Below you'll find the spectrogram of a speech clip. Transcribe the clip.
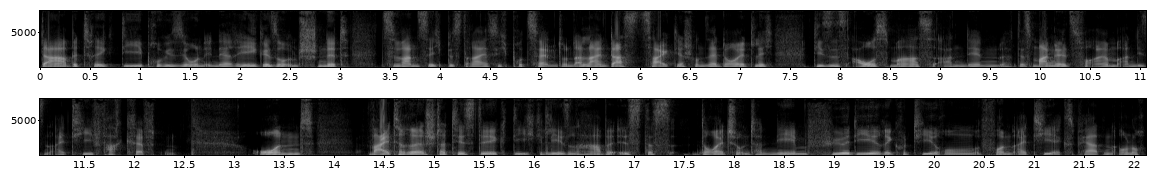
da beträgt die Provision in der Regel so im Schnitt 20 bis 30 Prozent. Und allein das zeigt ja schon sehr deutlich dieses Ausmaß an den, des Mangels vor allem an diesen IT-Fachkräften. Und Weitere Statistik, die ich gelesen habe, ist, dass deutsche Unternehmen für die Rekrutierung von IT-Experten auch noch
